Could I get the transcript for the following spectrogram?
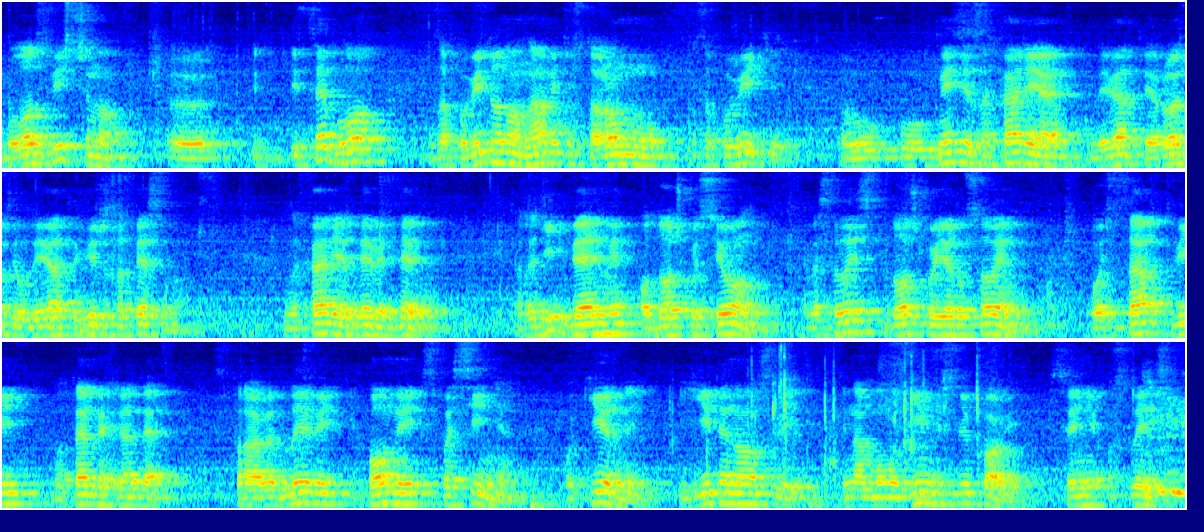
було звіщено, е, і це було заповідано навіть у старому заповіті. У, книзі Захарія, 9 розділ, 9 вірш записано. Захарія 9.9. Радіть вельми, о дочко Сіону, веселись, дочко Єрусалиму. Ось цар твій до тебе гляде, справедливий і повний спасіння, покірний, і їде на ослі, і на молодім віслюкові, сині ослиці.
